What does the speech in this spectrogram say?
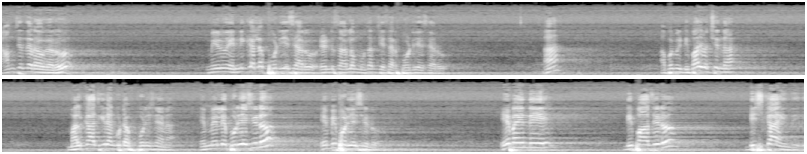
రామచంద్రరావు గారు మీరు ఎన్నికల్లో పోటీ చేశారు రెండు సార్లు ముసరు చేశారు పోటీ చేశారు. అప్పుడు మీకు డిపాజిట్ వచ్చిందా? మల్కాజ్గిరి అనుకుంటా పోటీ చేసిన ఆయన. ఎమ్మెల్యే పోటీ చేసిండు ఎంపీ పోటీ చేసిండు. ఏమైంది? డిపాజిట్ డిస్కా అయింది.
